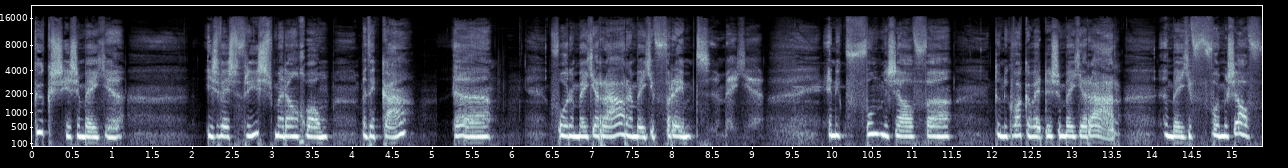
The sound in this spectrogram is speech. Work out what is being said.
Kuks is een beetje... Is West-Fries, maar dan gewoon met een K. Voor een beetje raar, een beetje vreemd. Een beetje... En ik vond mezelf, eh, toen ik wakker werd, dus een beetje raar. Een beetje voor mezelf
